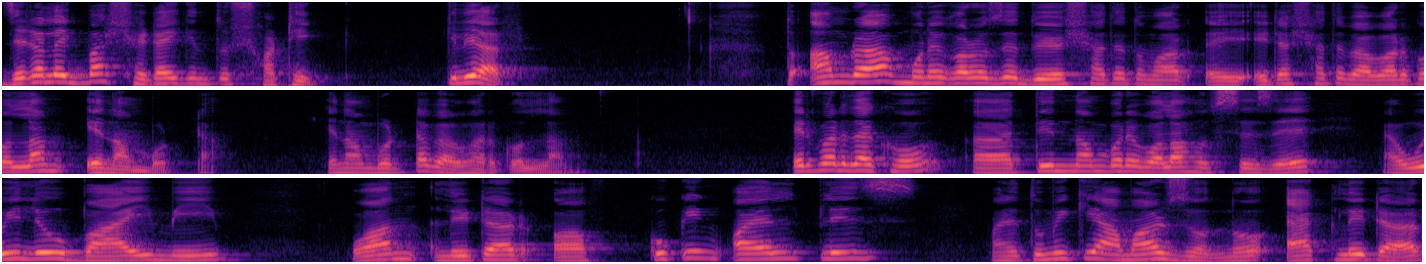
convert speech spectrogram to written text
যেটা লিখবা সেটাই কিন্তু সঠিক। ক্লিয়ার তো আমরা মনে করো যে দুইয়ের সাথে তোমার এই, এটার সাথে ব্যবহার করলাম এ নম্বরটা। এ নম্বরটা ব্যবহার করলাম। এরপরে দেখো তিন নম্বরে বলা হচ্ছে যে will you buy me one litre of cooking oil, please. মানে তুমি কি আমার জন্য এক লিটার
